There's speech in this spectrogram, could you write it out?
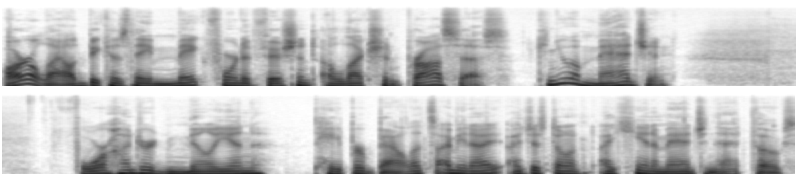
are allowed because they make for an efficient election process. Can you imagine 400 million paper ballots? I mean, I, I just don't, I can't imagine that, folks.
